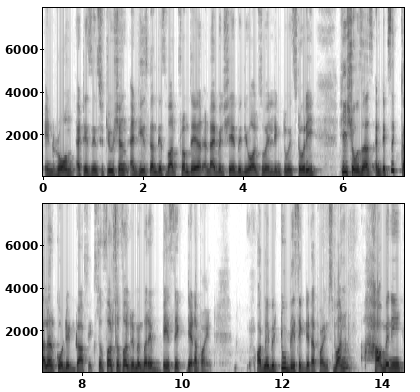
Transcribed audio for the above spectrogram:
in Rome at his institution and he's done this work from there and I will share with you also a link to his story he shows us, and it's a color coded graphic. So, first of all, remember a basic data point, or maybe two basic data points. One, how many,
